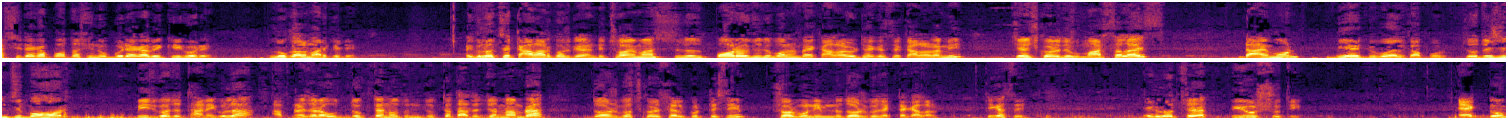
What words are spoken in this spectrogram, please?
আশি টাকা, পঁচাশি, নব্বই টাকা বিক্রি করে। লোকাল মার্কেটে। এগুলো হচ্ছে কালার কোর্স গ্যারান্টি ছয় মাস পরেও যদি বলেন, ভাই কালার উঠে গেছে কালার আমি চেঞ্জ করে দেবো। মার্শালাইজ ডায়মন্ড বিআইপি বয়েল কাপড়। চৌত্রিশ ইঞ্চি বহর, বিশ গজের থানেগুলা আপনারা যারা উদ্যোক্তা, নতুন উদ্যোক্তা, তাদের জন্য আমরা দশ গজ করে সেল করতেছি। সর্বনিম্ন দশ গজ একটা কালার ঠিক আছে? এগুলো হচ্ছে পিওর সুতি। একদম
